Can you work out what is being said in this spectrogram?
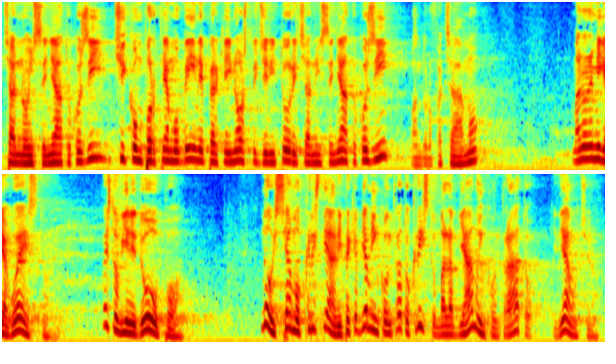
ci hanno insegnato così, ci comportiamo bene perché i nostri genitori ci hanno insegnato così, quando lo facciamo, ma non è mica questo. Questo viene dopo. Noi siamo cristiani perché abbiamo incontrato Cristo, ma l'abbiamo incontrato? Chiediamocelo.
